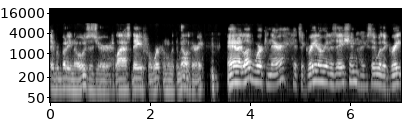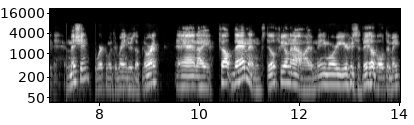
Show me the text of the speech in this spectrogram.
everybody knows, is your last day for working with the military. and I loved working there. It's a great organization, like I say, with a great mission, working with the Rangers up north. And I felt then and still feel now I have many more years available to me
